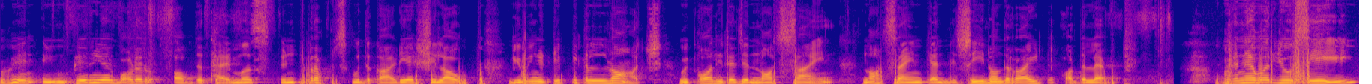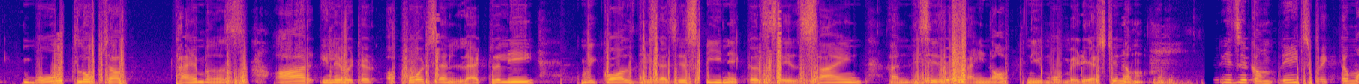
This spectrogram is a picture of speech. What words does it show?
When inferior border of the thymus interrupts with the cardiac out, giving a typical notch, we call it as a notch sign. Notch sign can be seen on the right or the left. Whenever you see both lobes of thymus are elevated upwards and laterally, we call this as a spinnaker sail sign and this is a sign of pneumomediastinum. There is a complete spectrum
